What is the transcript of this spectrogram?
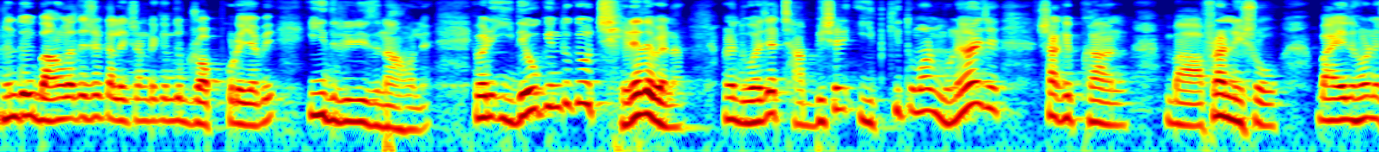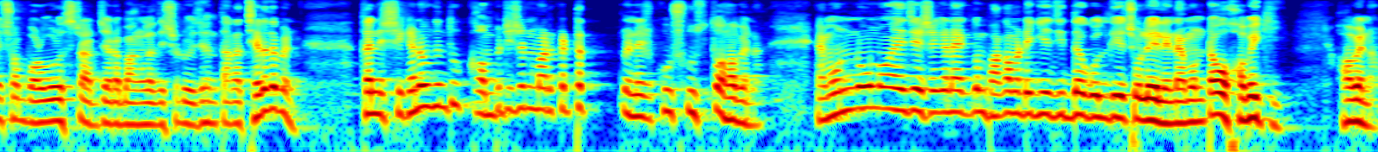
কিন্তু এই বাংলাদেশের কালেকশনটা কিন্তু ড্রপ করে যাবে ঈদ রিলিজ না হলে। এবার ঈদেও কিন্তু কেউ ছেড়ে দেবে না। মানে দু হাজার ছাব্বিশের ঈদ কি তোমার মনে হয় যে শাকিব খান বা আফরান নিশো বা এই ধরনের সব বড় বড় স্টার যারা বাংলাদেশে রয়েছেন তারা ছেড়ে দেবেন? তাহলে সেখানেও কিন্তু কম্পিটিশন মার্কেটটা মানে খুব সুস্থ হবে না। এমনও নয় যে সেখানে একদম ফাঁকা মাঠে গিয়ে জিদ্দা গোল দিয়ে চলে এলেন, এমনটাও হবে কি? হবে না।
